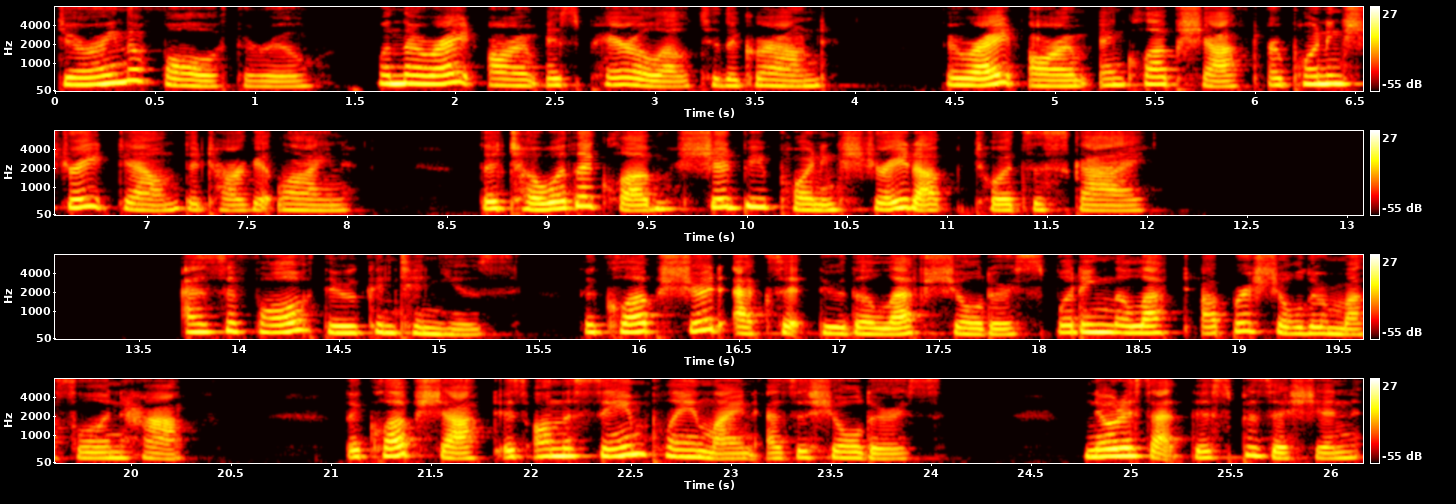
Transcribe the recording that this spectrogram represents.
During the follow-through, when the right arm is parallel to the ground, the right arm and club shaft are pointing straight down the target line. The toe of the club should be pointing straight up towards the sky. As the follow-through continues, the club should exit through the left shoulder, splitting the left upper shoulder muscle in half. The club shaft is on the same plane line as the shoulders. Notice at this position,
